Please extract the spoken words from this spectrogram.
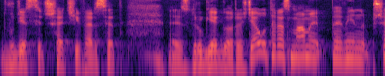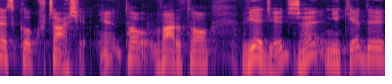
23 werset e, z drugiego rozdziału. Teraz mamy pewien przeskok w czasie. Nie? To warto wiedzieć, że niekiedy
